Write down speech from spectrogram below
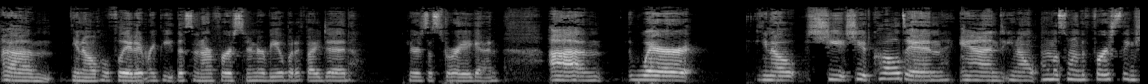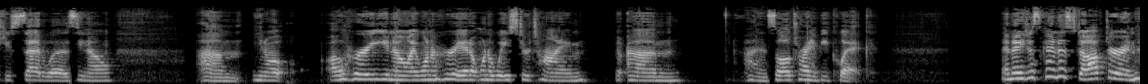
um, you know, hopefully I didn't repeat this in our first interview, but if I did, here's the story again. Um, where you know, she she had called in, and you know, almost one of the first things she said was, you know, um, you know, I'll hurry. You know, I want to hurry. I don't want to waste your time. Um, and so I'll try and be quick. And I just kind of stopped her and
